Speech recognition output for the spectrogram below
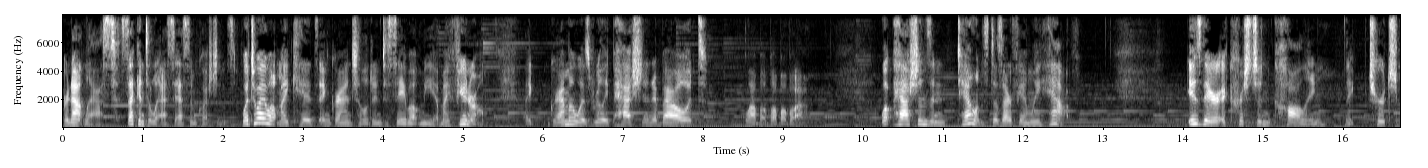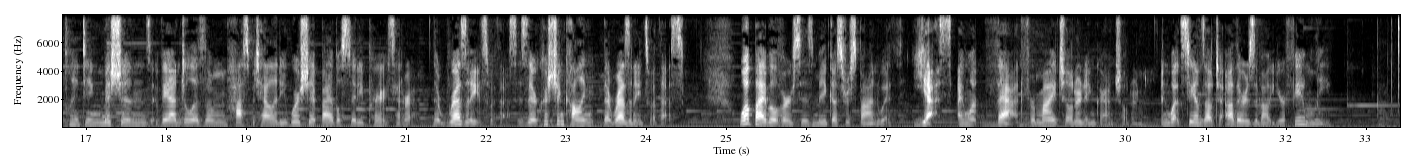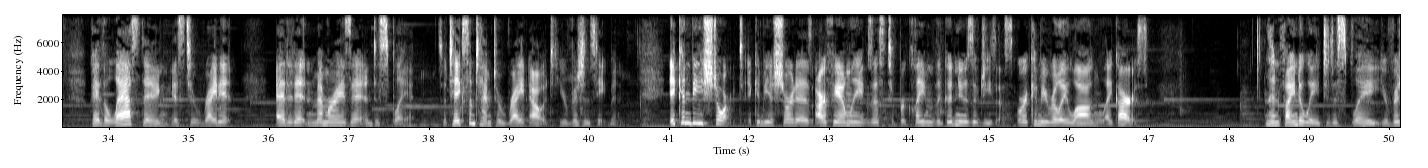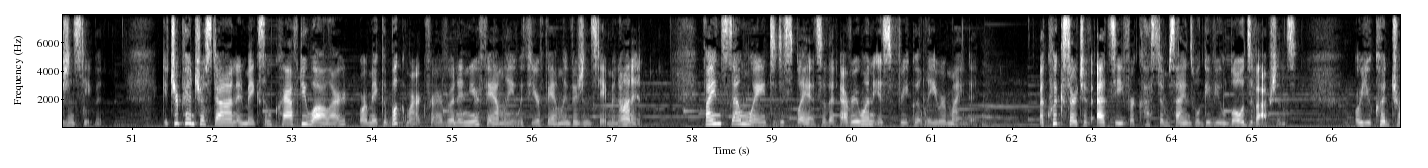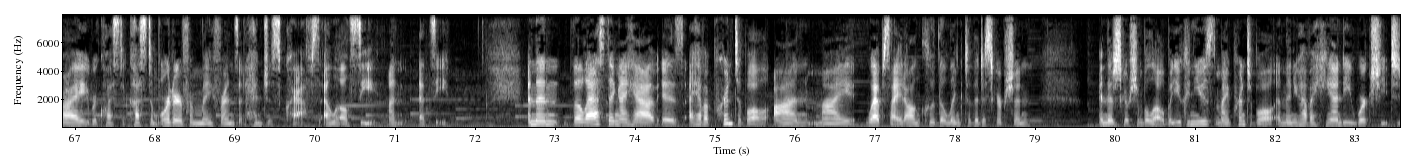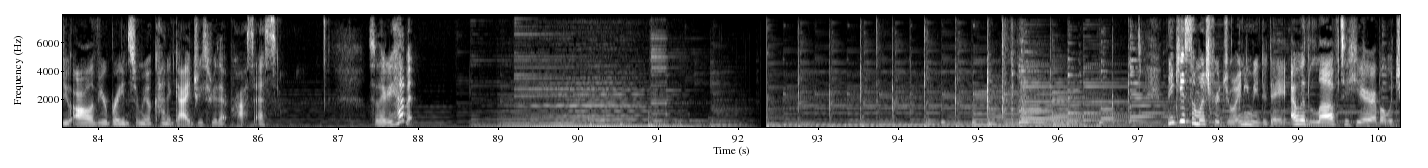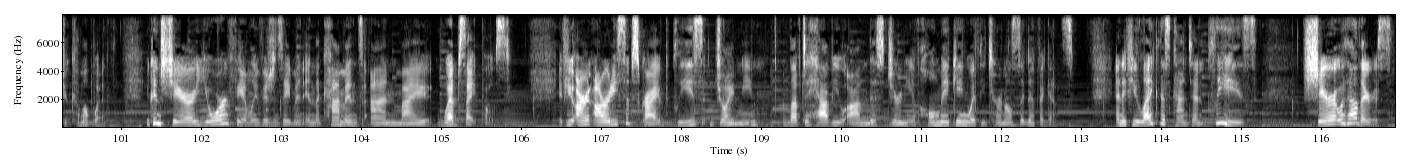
Or not last, second to last, ask some questions. What do I want my kids and grandchildren to say about me at my funeral? Like, Grandma was really passionate about blah, blah, blah, blah, blah. What passions and talents does our family have? Is there a Christian calling, like church planting, missions, evangelism, hospitality, worship, Bible study, prayer, etc., that resonates with us? Is there a Christian calling that resonates with us? What Bible verses make us respond with, Yes, I want that for my children and grandchildren? And what stands out to others about your family? Okay, the last thing is to write it, edit it, and memorize it and display it. So take some time to write out your vision statement. It can be short. It can be as short as Our family exists to proclaim the good news of Jesus, or it can be really long, like ours. Then find a way to display your vision statement. Get your Pinterest on and make some crafty wall art, or make a bookmark for everyone in your family with your family vision statement on it. Find some way to display it so that everyone is frequently reminded. A quick search of Etsy for custom signs will give you loads of options. Or you could try request a custom order from my friends at Hench's Crafts LLC on Etsy. And then the last thing I have is I have a printable on my website. I'll include the link to the description in the description below. But you can use my printable, and then you have a handy worksheet to do all of your brainstorming. It'll kind of guide you through that process. So there you have it. Thank you so much for joining me today. I would love to hear about what you come up with. You can share your family vision statement in the comments on my website post. If you aren't already subscribed, please join me. I'd love to have you on this journey of homemaking with eternal significance. And if you like this content, please share it with others.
